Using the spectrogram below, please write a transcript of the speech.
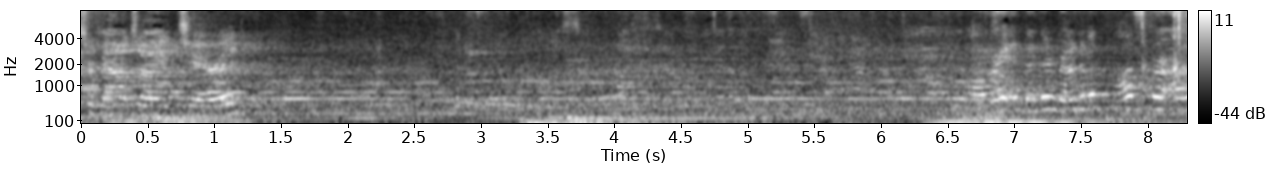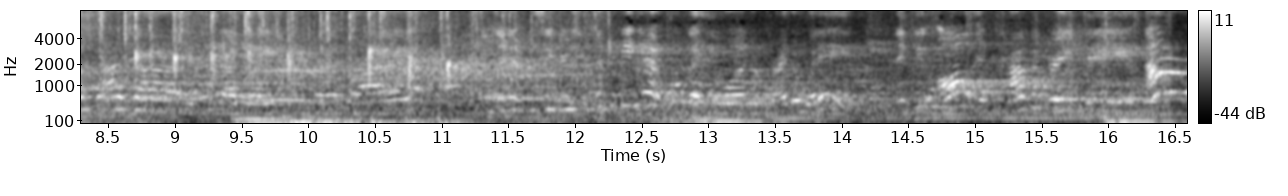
Master Magi Jared. All right, another round of applause for our Magi. Congratulations, Magi. You didn't receive your certificate yet, we'll get you one right away. Thank you all and have a great day. Ah!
